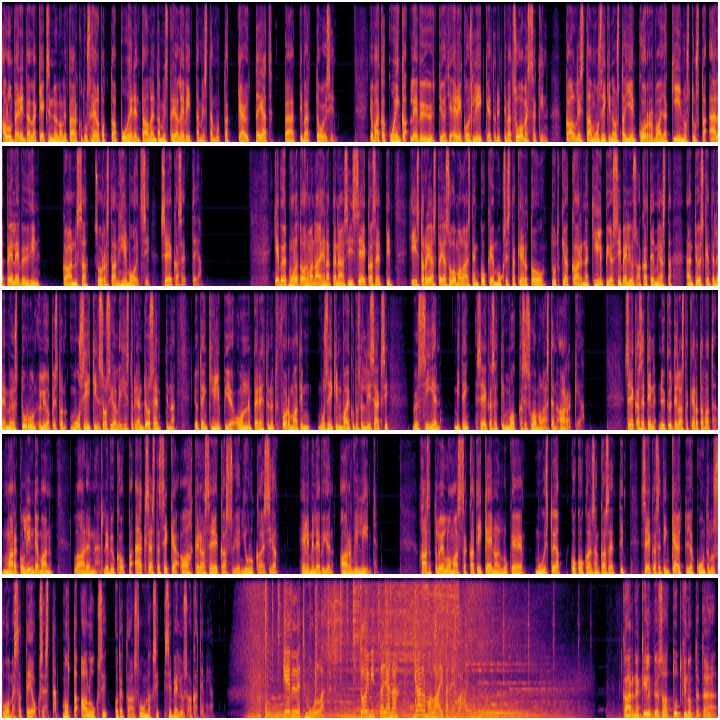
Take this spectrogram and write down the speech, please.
Alun perin tällä keksinnöllä oli tarkoitus helpottaa puheiden tallentamista ja levittämistä, mutta käyttäjät päättivät toisin. Ja vaikka kuinka levyyhtiöt ja erikoisliikkeet yrittivät Suomessakin kallistaa musiikin ostajien korvaa ja kiinnostusta LP-levyihin, kansa suorastaan himoitsi C-kasetteja. Kevyet muulat ohjelman aiheena tänään siis C-kasetti. Historiasta ja suomalaisten kokemuksista kertoo tutkija Kaarina Kilpiö Sibelius Akatemiasta. Hän työskentelee myös Turun yliopiston musiikin sosiaalihistorian dosenttina, joten Kilpiö on perehtynyt formaatin musiikin vaikutusten lisäksi myös siihen, miten C-kasetti muokkasi suomalaisten arkea. C-kasetin nykytilasta kertovat Marko Lindeman Lahden levykauppa X sekä Ahkera C-kassujen julkaisija Helmilevyjen Arvi Lind. Haastattelujen lomassa Kati Keinonen lukee muistoja koko kansan kasetti, C-kasetin käyttö ja kuuntelu Suomessa teoksesta. Mutta aluksi otetaan suunnaksi Sibelius Akatemia. Kevyet mullat. Toimittajana Jarmo Laitaneva. Kaarina Kilpiö, sä oot tutkinut tätä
